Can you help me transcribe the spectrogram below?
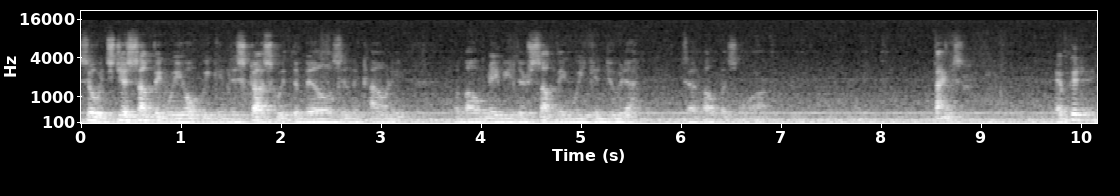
So it's just something we hope we can discuss with the bills in the county about maybe there's something we can do to, to help us along. Thanks. Have a good day.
